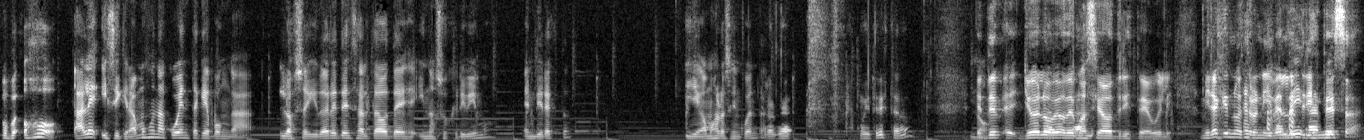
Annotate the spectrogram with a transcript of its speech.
O- Ojo, Ale, ¿y si creamos una cuenta que ponga los seguidores de Saltados de y nos suscribimos en directo? ¿Y llegamos a los 50? Creo que muy triste, ¿no? No. Es de- eh, yo lo veo demasiado triste, Willy. Mira que nuestro nivel de tristeza,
